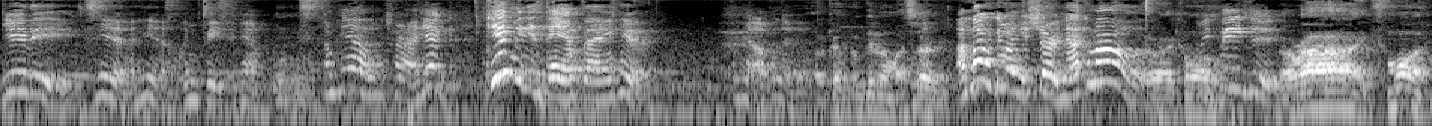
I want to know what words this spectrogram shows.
Get it. Here, here. Let me feed you here. Mm-mm. Come here, let me try. Here, give me this damn thing here. Come here, open it. Okay, don't get it on my shirt. I'm not gonna get on your shirt now. Come on. All right, come on. Let me feed you. All right, come on.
